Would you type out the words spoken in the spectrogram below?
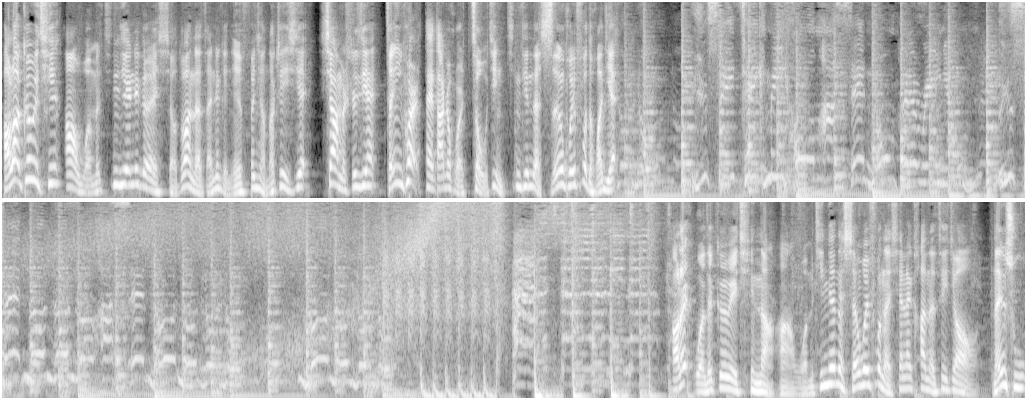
好了，各位亲啊，我们今天这个小段子，咱就给您分享到这些。下面时间，咱一块带大家伙走进今天的神回复的环节。好嘞，我的各位亲呐啊，我们今天的神回复呢，先来看的这叫南叔，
